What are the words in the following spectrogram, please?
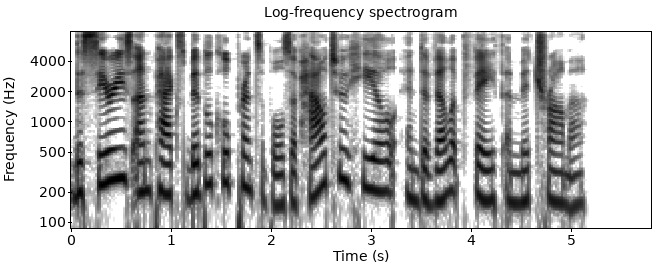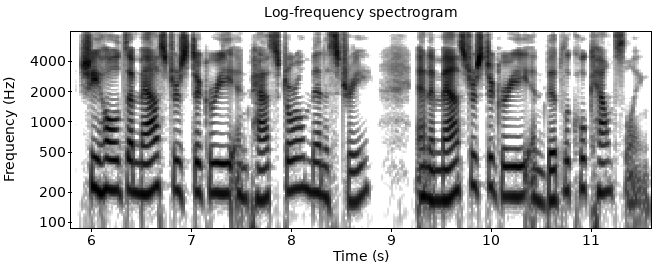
The series unpacks biblical principles of how to heal and develop faith amid trauma. She holds a master's degree in pastoral ministry and a master's degree in biblical counseling.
